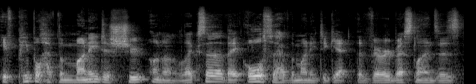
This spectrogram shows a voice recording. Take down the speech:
if people have the money to shoot on an Alexa, they also have the money to get the very best lenses,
